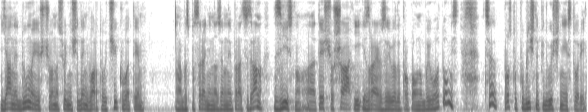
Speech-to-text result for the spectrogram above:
я не думаю, що на сьогоднішній день варто очікувати. А, Безпосередньо наземної операції з Ірану. Звісно, е, те, що США і Ізраїль заявили про повну бойову готовність, це просто публічне підвищення історії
